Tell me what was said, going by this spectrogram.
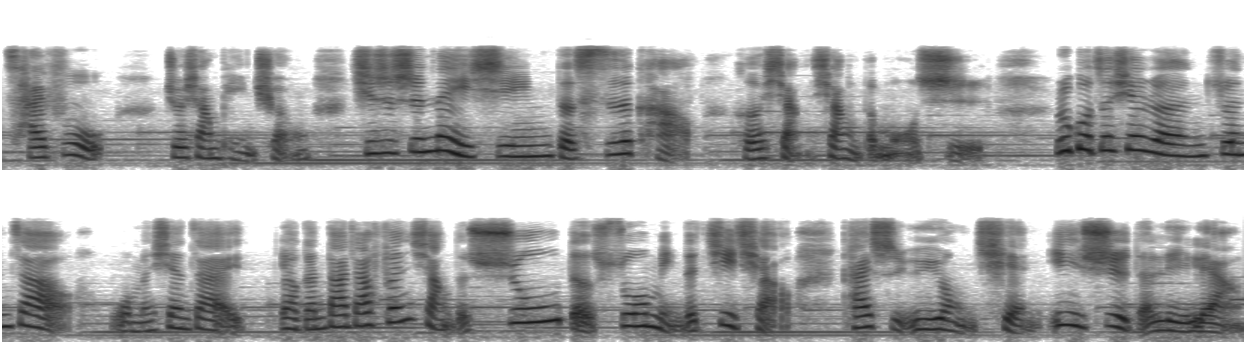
财富就像贫穷，其实是内心的思考和想象的模式。如果这些人遵照我们现在要跟大家分享的书的说明的技巧，开始运用潜意识的力量，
